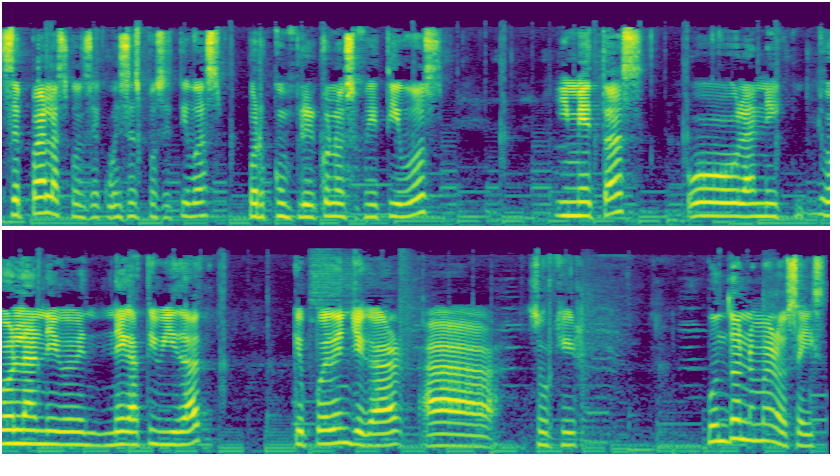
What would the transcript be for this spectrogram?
sepa las consecuencias positivas por cumplir con los objetivos y metas o la, o la negatividad que pueden llegar a surgir. Punto número 6.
